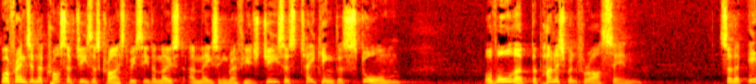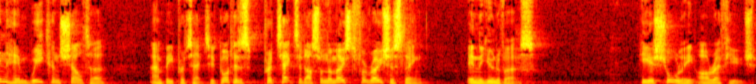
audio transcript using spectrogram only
Well, friends, in the cross of Jesus Christ, we see the most amazing refuge. Jesus taking the storm of all the, the punishment for our sin so that in him we can shelter and be protected. God has protected us from the most ferocious thing in the universe. He is surely our refuge.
